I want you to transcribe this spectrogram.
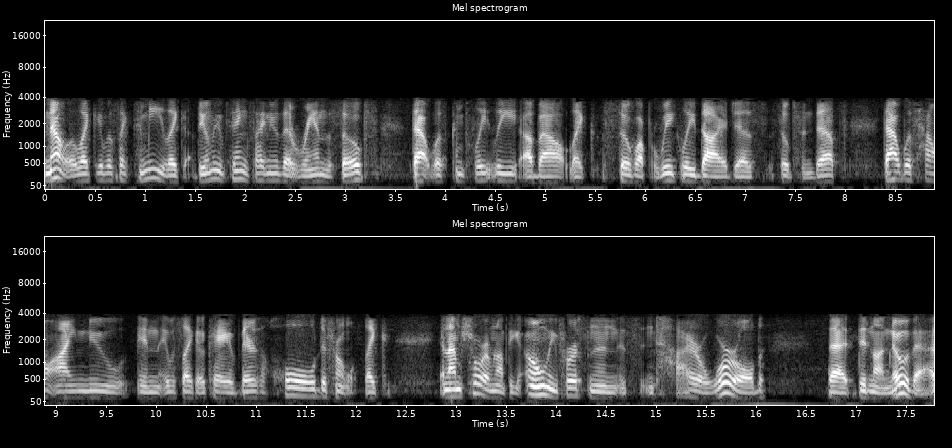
No, like it was like to me, like the only things I knew that ran the soaps that was completely about like soap opera weekly, digest, soaps in depth. That was how I knew and it was like, okay, there's a whole different like and I'm sure I'm not the only person in this entire world that did not know that.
